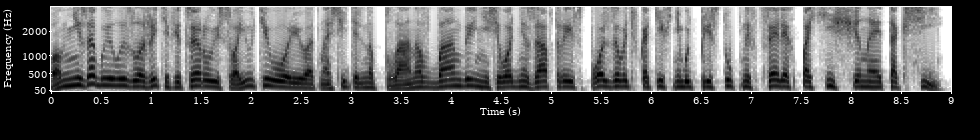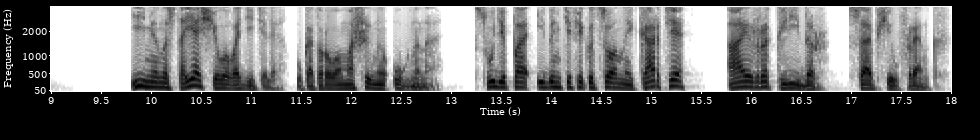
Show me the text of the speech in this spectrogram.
он не забыл изложить офицеру и свою теорию относительно планов банды не сегодня-завтра использовать в каких-нибудь преступных целях похищенное такси. Имя настоящего водителя, у которого машина угнана, судя по идентификационной карте, Айрок Лидер, сообщил Фрэнк.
